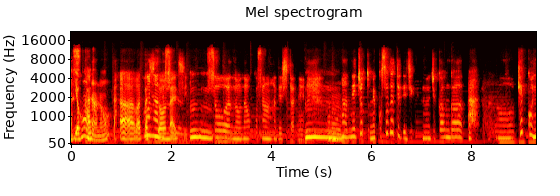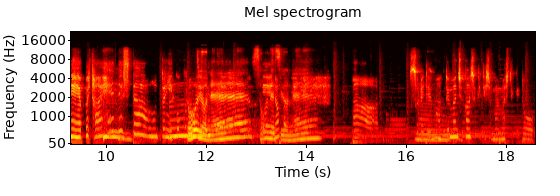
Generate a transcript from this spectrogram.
あ よかっそうなの。た私と同そうなんですじ。うん。そうあの直子さん派でしたね。うん。まあねちょっとね子育てでじあの時間があ。あの結構ねやっぱり大変でした、本当に異国のそうよ地ね。でそうですよねまあそれでああっという間に時間過ぎてしまいましたけど、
